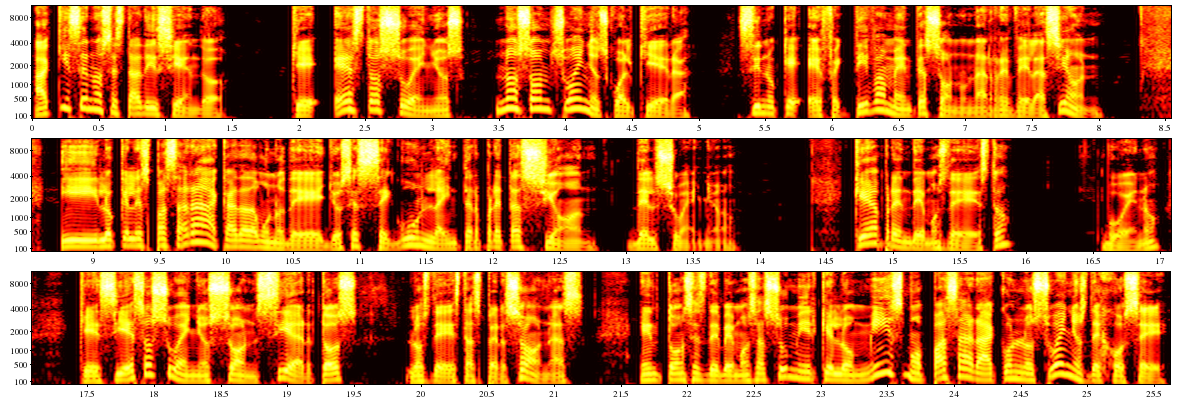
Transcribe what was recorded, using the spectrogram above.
Aquí se nos está diciendo que estos sueños no son sueños cualquiera, sino que efectivamente son una revelación. Y lo que les pasará a cada uno de ellos es según la interpretación del sueño. ¿Qué aprendemos de esto? Bueno, que si esos sueños son ciertos, los de estas personas, entonces debemos asumir que lo mismo pasará con los sueños de José,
